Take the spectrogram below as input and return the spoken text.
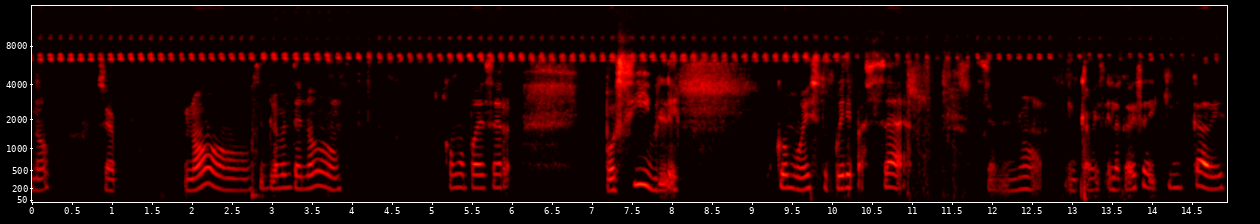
¿No? O sea, no, simplemente no. ¿Cómo puede ser posible? ¿Cómo esto puede pasar? O sea, no, en, en la cabeza de quién cabe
